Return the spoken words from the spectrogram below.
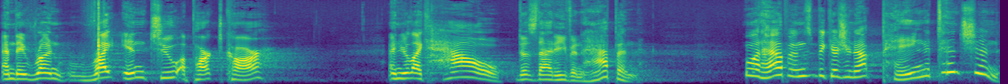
and they run right into a parked car. And you're like, how does that even happen? Well, it happens because you're not paying attention.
